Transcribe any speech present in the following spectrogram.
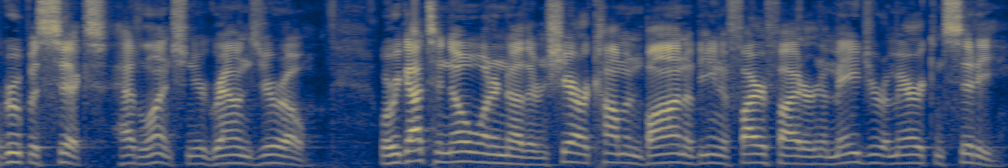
group of six had lunch near Ground Zero, where we got to know one another and share a common bond of being a firefighter in a major American city.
